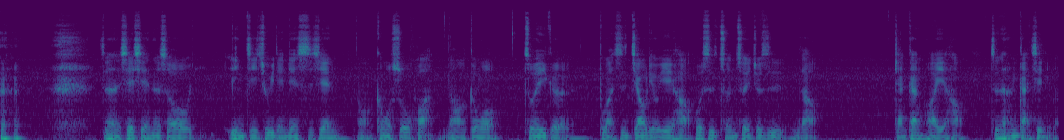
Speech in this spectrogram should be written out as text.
真的很谢谢那时候应急出一点点时间哦，跟我说话，然后跟我做一个不管是交流也好，或是纯粹就是你知道讲干话也好，真的很感谢你们。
